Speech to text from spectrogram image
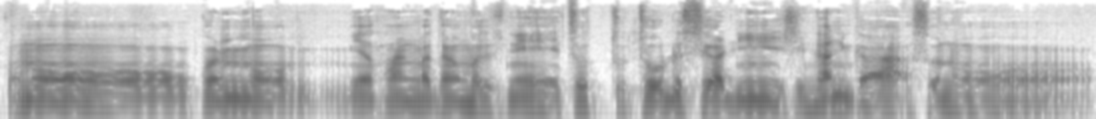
この、これも皆さん方もですね、ちょっと通りすがりにして何か、その、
